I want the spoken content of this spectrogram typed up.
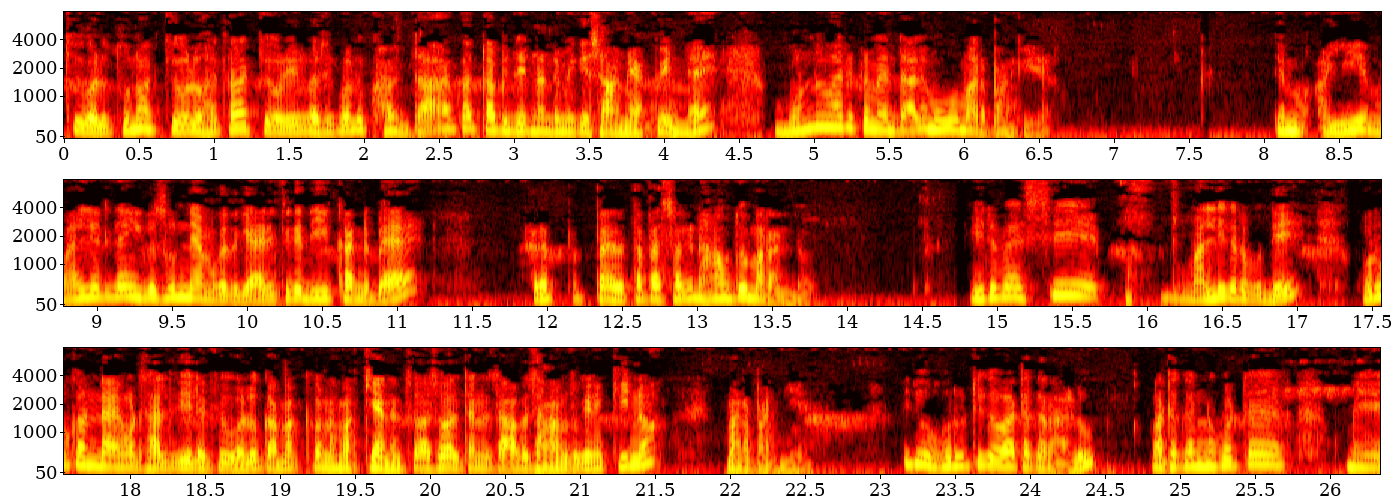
කිව්වලු තුනක් කිව්වලු හතරක් කිව්වලු ඊට පස්සේ කිව්වලු කවදාකවත් අපි දෙන්නට මේකේ සාමයක් වෙන්නේ නැහැ. මොනවාරි ක්‍රමෙන් දාලා මුව මරපන් කියලා. දැන් අයියේ මල්ලිට දැන් ඉවසුන්නේ නැහැ මොකද ගෑනිතික දී කන්න බෑ. අර තපස් වගේ හමුතු මරන්න ඕන. ඊට පස්සේ මල්ලි කරපු දේ හුරු කණ්ඩායමකට සල්ලි දීලා කිව්වලු ගමක් කරන නමක් කියන්නේ නැතු අසවල් තැන තාප සාමුතු කෙනෙක් ඉන්නවා මරපන් කියලා. ඉතින් හුරු ටික වට කරාලු. වට කරනකොට මේ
